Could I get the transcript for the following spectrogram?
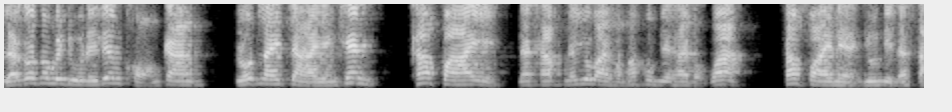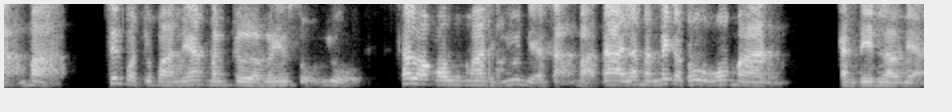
แล้วก็ต้องไปดูในเรื่องของการ ลดรายจ่ายอย่างเช่น ค่าไฟนะครับนโยบายของพรรคภูมิใจไทยบอกว่าค่าไฟเนี่ยยูนิตละสามบาท ซึ่งปัจจุบันเนี้ยมันเกินมันยังสูงอยู่ ถ้าเราเอาลงมาถึงยูนิตละสามบาทได้ แล้วมันไม่กระทบงบประมาณผ่นดินเราเนี่ย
